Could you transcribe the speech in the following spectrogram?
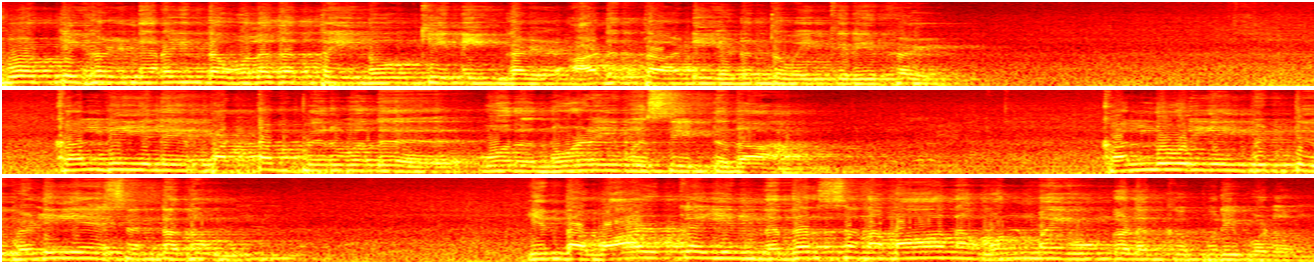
போட்டிகள் நிறைந்த உலகத்தை நோக்கி நீங்கள் அடுத்த அடி எடுத்து வைக்கிறீர்கள். கல்வியிலே பட்டம் பெறுவது ஒரு நுழைவு சீட்டுதான். கல்லூரியை விட்டு வெளியே சென்றதும் இந்த வாழ்க்கையின் நிதர்சனமான உண்மை உங்களுக்கு புரிபடும்.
